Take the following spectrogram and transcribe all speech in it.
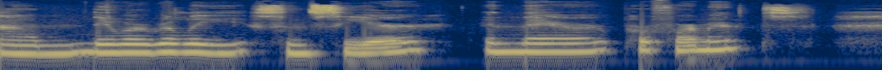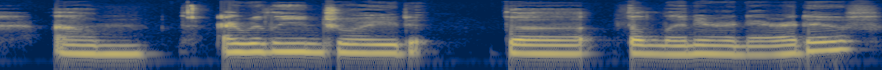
Um, they were really sincere in their performance. Um, I really enjoyed the the linear narrative.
